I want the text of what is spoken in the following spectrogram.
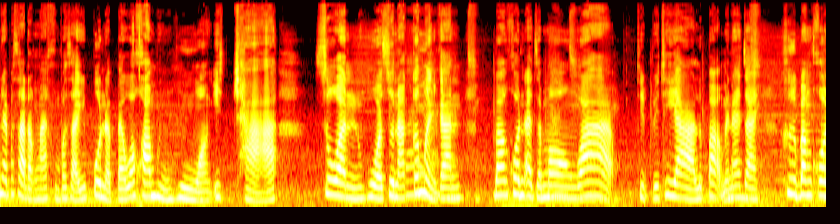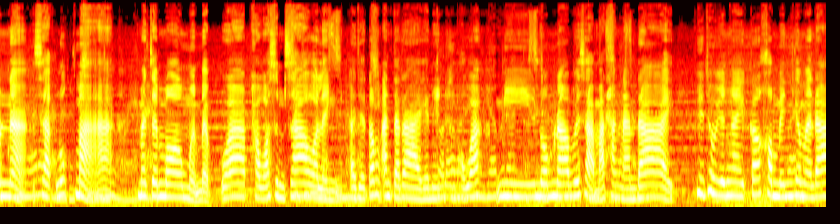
ในภาษาดอกไม้ของภาษาญี่ปุ่นอะแปลว่าความหึงหวง อิจฉา ส่วนหัวสุนัขกก็เหมือนกัน บางคนอาจจะมองว่าจิตวิทยาหรือเปล่าไม่แน่ใจ คือบางคนน่ะสักลูกหมา มันจะมองเหมือนแบบว่าภาวะซึมเศร้าอะไรอย่างงี้อาจจะต้องอันตรายกันนิดนึงเพราะว่ามีโน้มน้าวไปสามารถทางนั้นได้พี่ถูกยังไงก็คอมเมนต์กันมาได้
